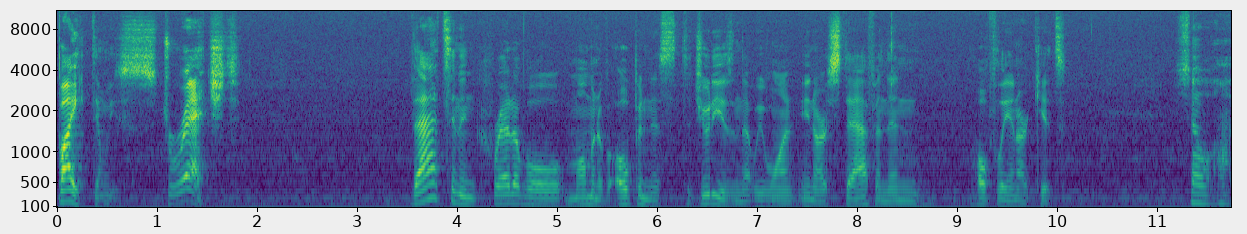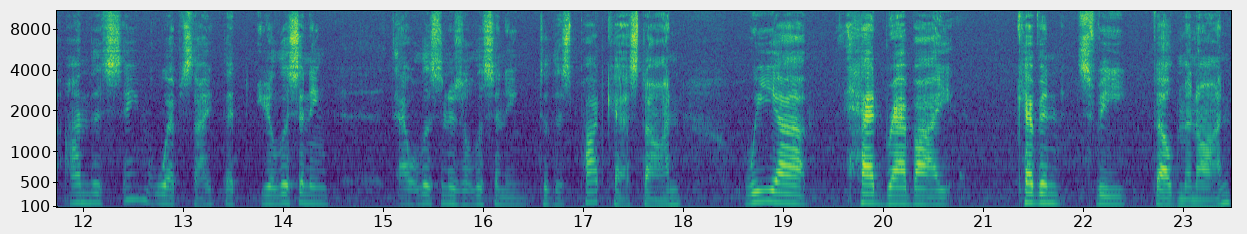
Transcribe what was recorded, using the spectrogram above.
biked and we stretched. That's an incredible moment of openness to Judaism that we want in our staff and then hopefully in our kids. So on the same website that you're listening, uh, our listeners are listening to this podcast on, we uh, had Rabbi Kevin Zvi Feldman on,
